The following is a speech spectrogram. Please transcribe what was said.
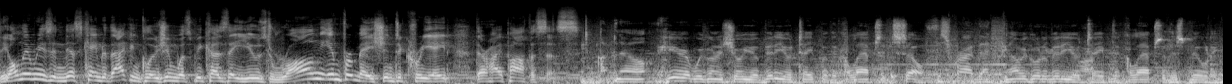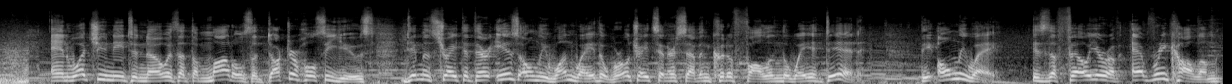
The only reason NIST came to that conclusion was because they used wrong information to create their hypothesis. Now, here we're going to show you a videotape of the collapse itself. Describe that. Now we go to videotape the collapse of this building. And what you need to know is that the models that Dr. Hulsey used demonstrate that there is only one way the World Trade Center 7 could have fallen the way it did. The only way is the failure of every column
